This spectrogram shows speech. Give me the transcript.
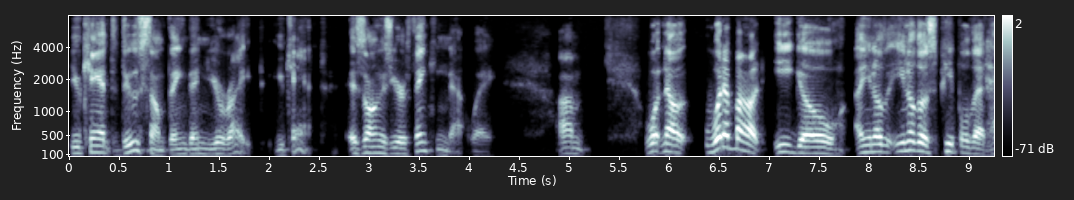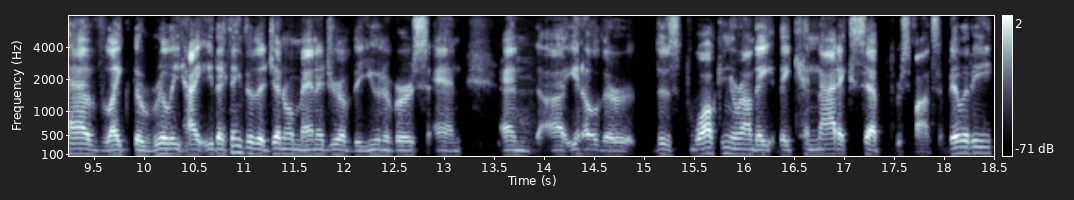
you can't do something then you're right you can't as long as you're thinking that way um, what now? What about ego? Uh, you know, you know those people that have like the really high. They think they're the general manager of the universe, and and uh, you know they're just walking around. They they cannot accept responsibility.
